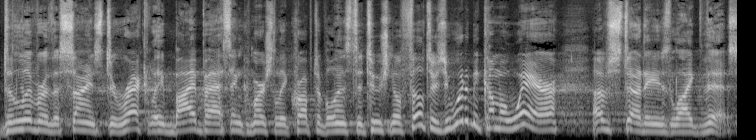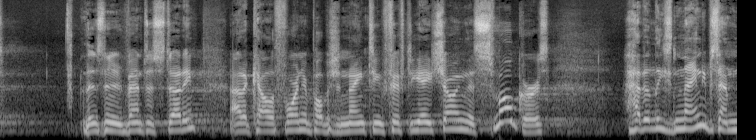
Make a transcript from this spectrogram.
deliver the science directly, bypassing commercially corruptible institutional filters, you would have become aware of studies like this. This is an Adventist study out of California published in 1958 showing that smokers had at least 90%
